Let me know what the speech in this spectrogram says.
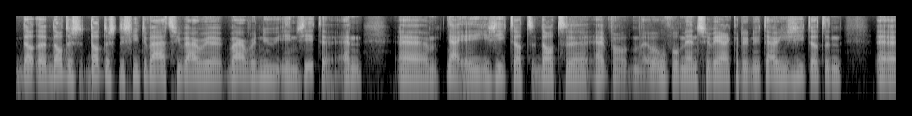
dat, dat, is, dat is de situatie waar we, waar we nu in zitten. En ja, je ziet dat, dat hoeveel mensen werken er nu thuis. Je ziet dat, een, eh,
